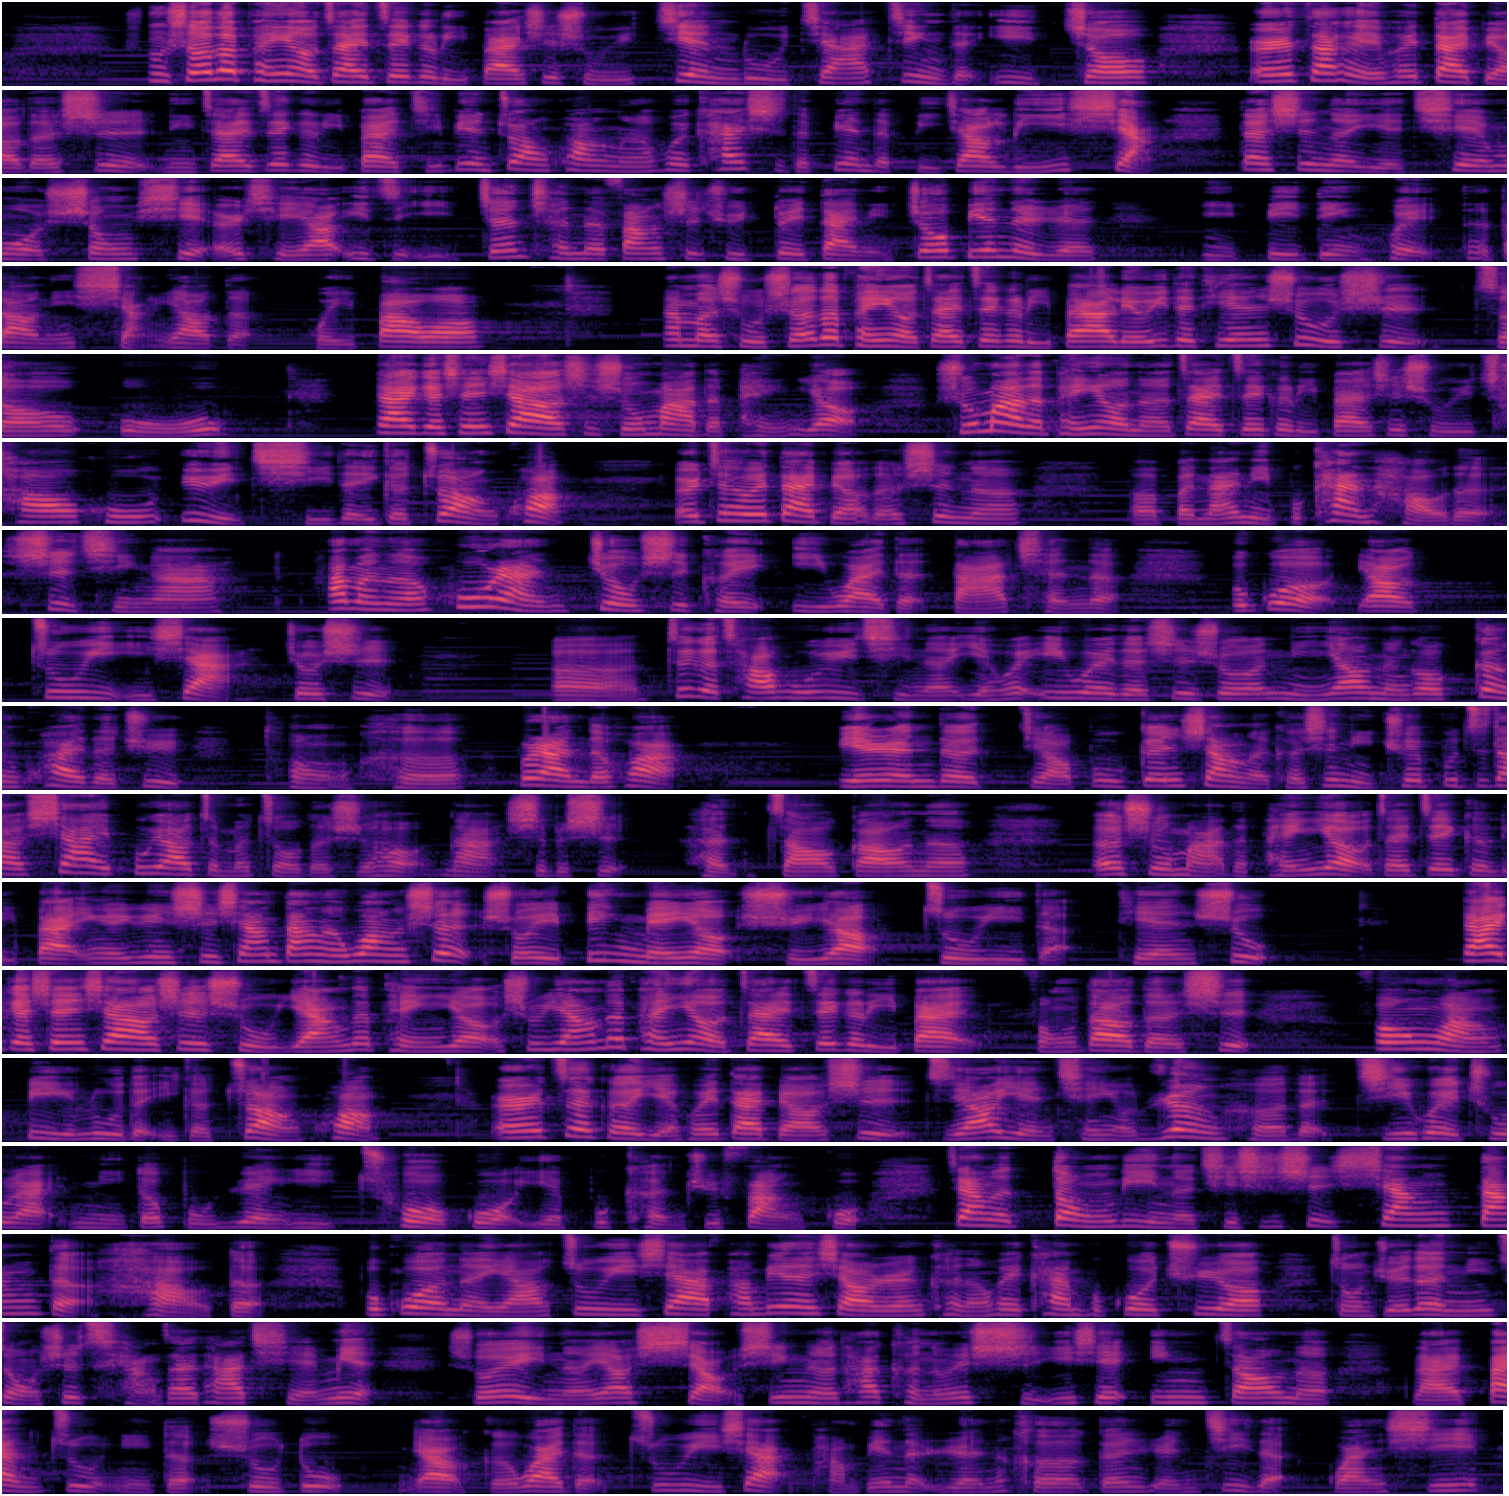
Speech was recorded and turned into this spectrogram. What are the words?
属蛇的朋友在这个礼拜是属于渐入佳境的一周，而大概也会代表的是，你在这个礼拜，即便状况呢会开始的变得比较理想，但是呢也切莫松懈，而且要一直以真诚的方式去对待你周边的人，你必定会得到你想要的回报哦。那么属蛇的朋友在这个礼拜要留意的天数是周五。下一个生肖是属马的朋友。属马的朋友呢，在这个礼拜是属于超乎预期的一个状况，而这会代表的是呢，呃，本来你不看好的事情啊，他们呢忽然就是可以意外的达成了。不过要注意一下，就是呃，这个超乎预期呢，也会意味的是说，你要能够更快的去统合，不然的话，别人的脚步跟上了，可是你却不知道下一步要怎么走的时候，那是不是很糟糕呢？而属马的朋友，在这个礼拜，因为运势相当的旺盛，所以并没有需要注意的天数。下一个生肖是属羊的朋友，属羊的朋友在这个礼拜逢到的是封王毕露的一个状况。而这个也会代表是，只要眼前有任何的机会出来，你都不愿意错过，也不肯去放过。这样的动力呢，其实是相当的好的。不过呢，也要注意一下，旁边的小人可能会看不过去哦，总觉得你总是抢在他前面，所以呢，要小心呢，他可能会使一些阴招呢，来绊住你的速度，要格外的注意一下旁边的人和跟人际的关系。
